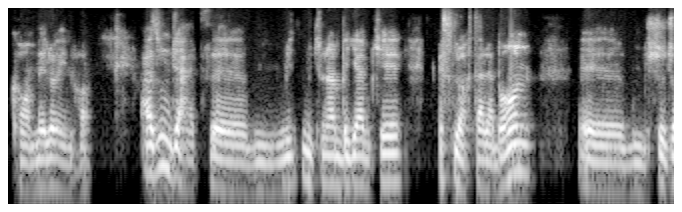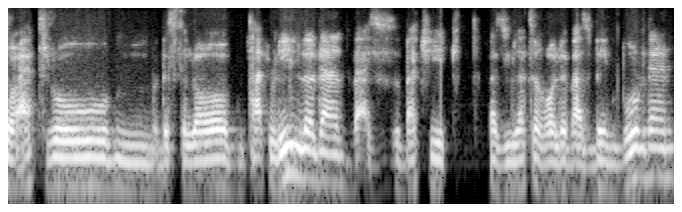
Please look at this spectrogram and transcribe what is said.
کامل و اینها. از اون جهت می‌تونم بگم که اصلاح طلبان شجاعت رو به اصطلاح تقلیل دادن و از بچه یک فضیلت غالب از بین بردن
